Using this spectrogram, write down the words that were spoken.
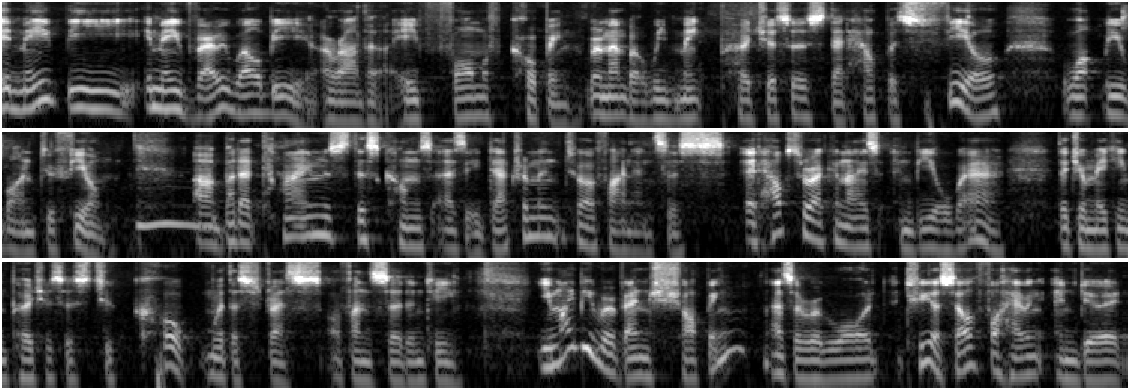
It may be, it may very well be, or rather, a form of coping. Remember, we make purchases that help us feel what we want to feel. Uh, but at times, this comes as a detriment to our finances. It helps to recognize and be aware that you're making purchases to cope with the stress of uncertainty. You might be revenge shopping as a reward to yourself for having endured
